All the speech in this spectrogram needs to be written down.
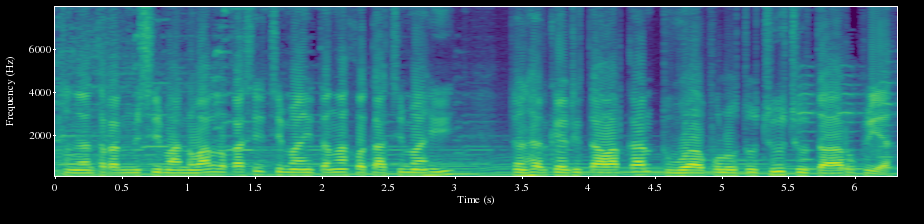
dengan transmisi manual lokasi Cimahi Tengah Kota Cimahi dan harga yang ditawarkan 27 juta rupiah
